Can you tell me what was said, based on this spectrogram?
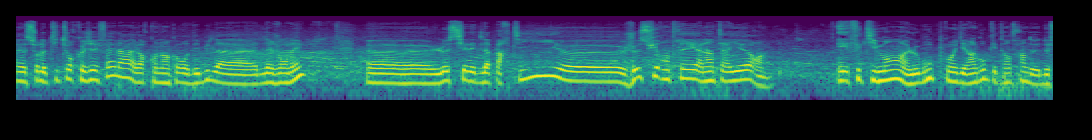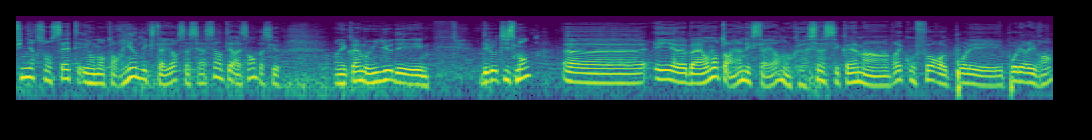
euh, sur le petit tour que j'ai fait là, alors qu'on est encore au début de la, journée. le ciel est de la partie. je suis rentré à l'intérieur. Et effectivement, le groupe, il y a un groupe qui était en train de, finir son set et on n'entend rien de l'extérieur. Ça, c'est assez intéressant parce qu'on est quand même au milieu des, lotissements et bah, on n'entend rien de l'extérieur. Donc ça, c'est quand même un vrai confort pour les riverains.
